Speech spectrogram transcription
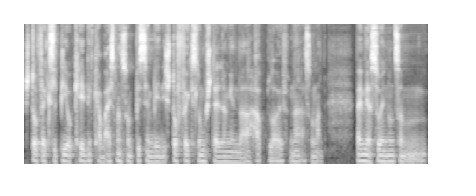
Stoffwechselbiochemiker weiß man so ein bisschen, wie die Stoffwechselumstellung in der abläuft. Ne? Also man, wenn wir so in unserem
